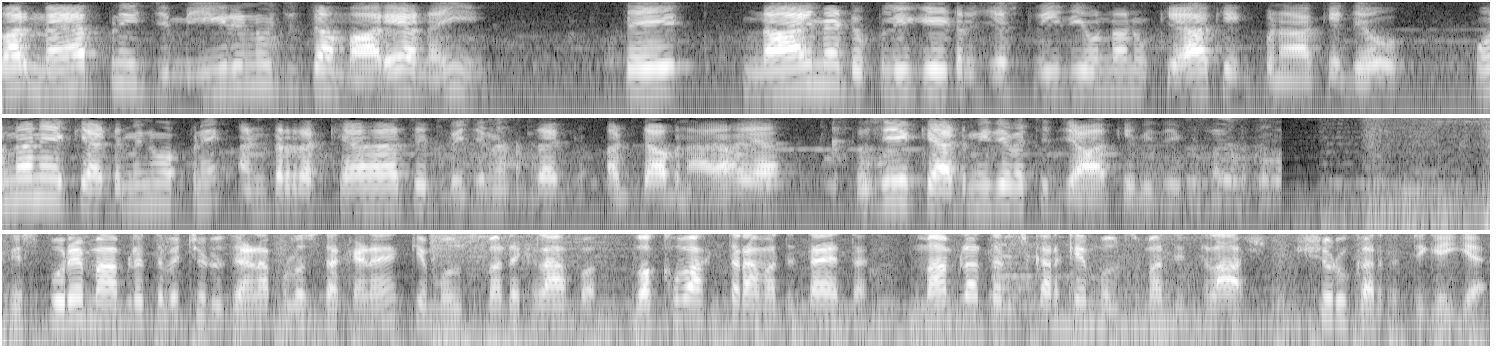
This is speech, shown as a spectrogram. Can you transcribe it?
ਪਰ ਮੈਂ ਆਪਣੀ ਜ਼ਮੀਰ ਨੂੰ ਜਿੱਦਾਂ ਮਾਰਿਆ ਨਹੀਂ, ਤੇ ਨਾ ਹੀ ਮੈਂ ਡੁਪਲੀਕੇਟ ਰਜਿਸਟਰੀ ਦੀ ਉਹਨਾਂ ਨੂੰ ਕਿਹਾ ਕਿ ਬਣਾ ਕੇ ਦਿਓ। ਉਹਨਾਂ ਨੇ ਅਕੈਡਮੀ ਨੂੰ ਆਪਣੇ ਅੰਡਰ ਰੱਖਿਆ ਹੋਇਆ ਤੇ ਬਿਜ਼ਨਸ ਦਾ ਇੱਕ ਅੱਡਾ ਬਣਾਇਆ ਹੋਇਆ। ਤੁਸੀਂ ਅਕੈਡਮੀ ਦੇ ਵਿੱਚ ਜਾ ਕੇ ਵੀ ਦੇਖ ਸਕਦੇ ਹੋ। ਇਸ ਪੂਰੇ ਮਾਮਲੇ ਦੇ ਵਿੱਚ ਲੁਧਿਆਣਾ ਪੁਲਿਸ ਦਾ ਕਹਿਣਾ ਹੈ ਕਿ ਮੁਲਜ਼ਮਾਂ ਦੇ ਖਿਲਾਫ ਵੱਖ-ਵੱਖ ਧਾਰਾਵਾਂ ਦੇ ਤਹਿਤ ਮਾਮਲਾ ਦਰਜ ਕਰਕੇ ਮੁਲਜ਼ਮਾਂ ਦੀ ਤਲਾਸ਼ ਸ਼ੁਰੂ ਕਰ ਦਿੱਤੀ ਗਈ ਹੈ।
